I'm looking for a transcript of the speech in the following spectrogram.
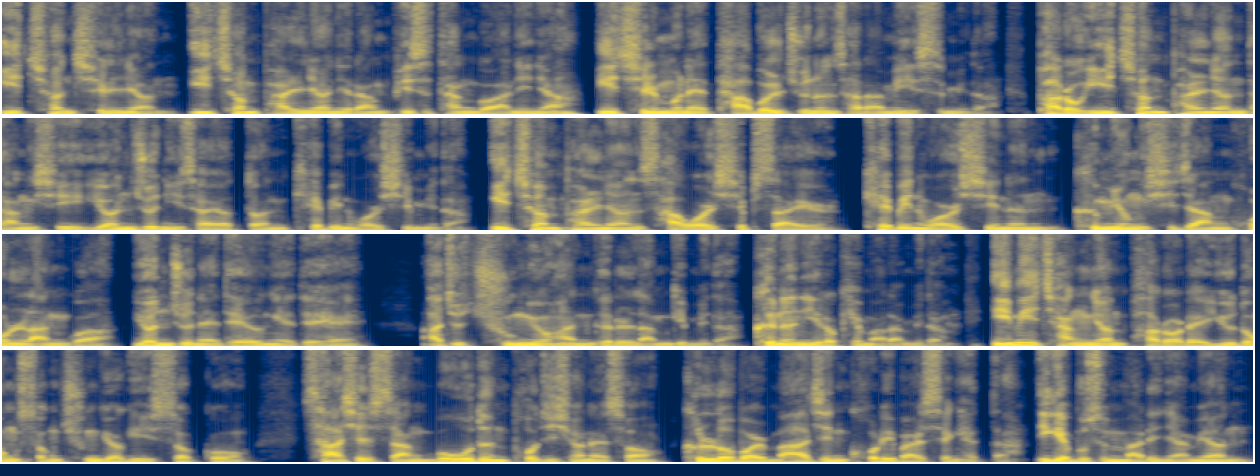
2007년, 2008년이랑 비슷한 거 아니냐? 이 질문에 답을 주는 사람이 있습니다. 바로 2008년 당시 연준 이사였던 케빈 월시입니다. 2008년 4월 14일 케빈 월시는 금융시장 혼란과 연준의 대응에 대해 아주 중요한 글을 남깁니다. 그는 이렇게 말합니다. 이미 작년 8월에 유동성 충격이 있었고 사실상 모든 포지션에서 글로벌 마진 콜이 발생했다. 이게 무슨 말이냐면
